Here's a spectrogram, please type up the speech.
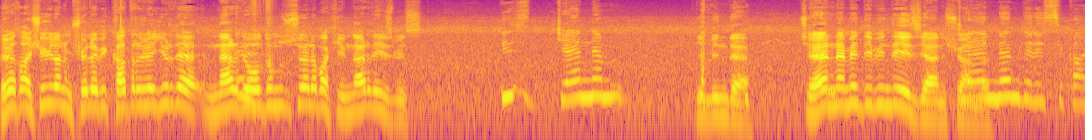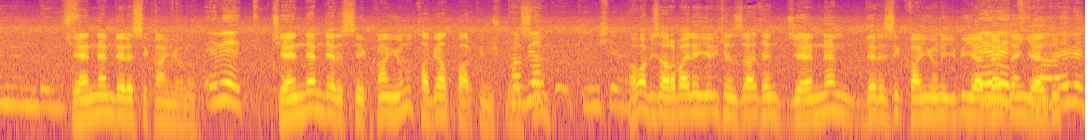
Evet Ayşegül Hanım şöyle bir kadraja gir de nerede Evet. olduğumuzu söyle bakayım. Neredeyiz biz? Biz cehennem Dibinde. Cehennemin dibindeyiz yani şu anda. cehennem deresi kanyonundayız. Cehennem Deresi Kanyonu. evet. Cehennem Deresi Kanyonu Tabiat Parkı'ymış burası. Tabiat evet. Ama biz arabayla gelirken zaten Cehennem Deresi Kanyonu gibi yerlerden evet geldik. Ya, evet.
